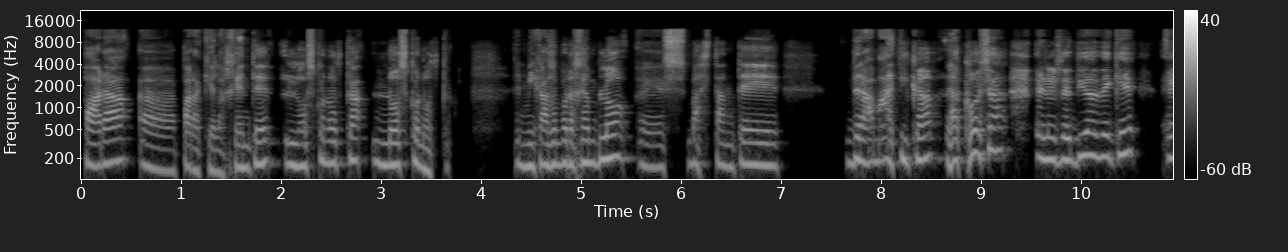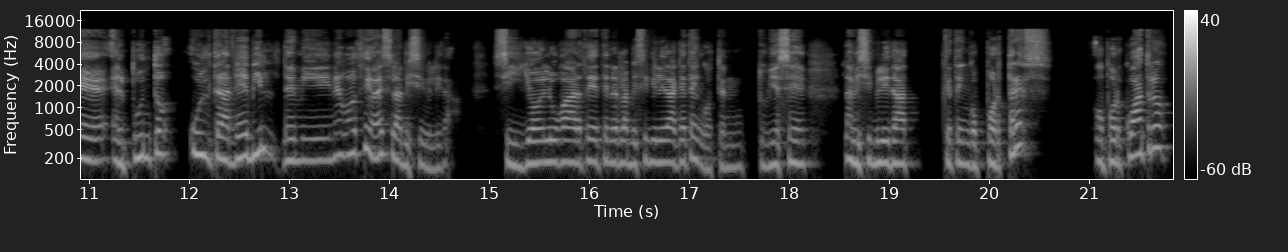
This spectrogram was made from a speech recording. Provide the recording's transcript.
para, ah, para que la gente los conozca, nos conozca. En mi caso, por ejemplo, es bastante dramática la cosa en el sentido de que eh, el punto ultra débil de mi negocio es la visibilidad. si yo en lugar de tener la visibilidad que tengo, tuviese la visibilidad que tengo por tres o por cuatro,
